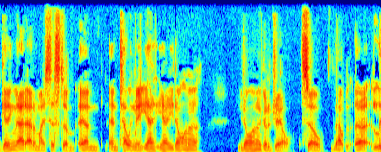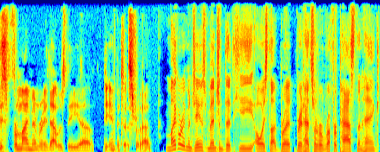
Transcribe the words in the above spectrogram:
getting that out of my system and, and telling me, yeah, yeah, you don't want to, you don't want to go to jail. So that was, uh, at least from my memory, that was the, uh, the impetus for that. Michael Raymond James mentioned that he always thought Brett Brett had sort of a rougher past than Hank.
